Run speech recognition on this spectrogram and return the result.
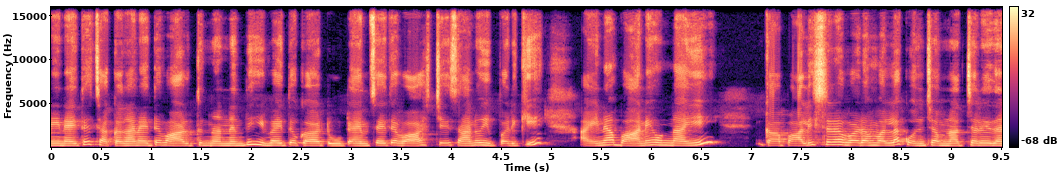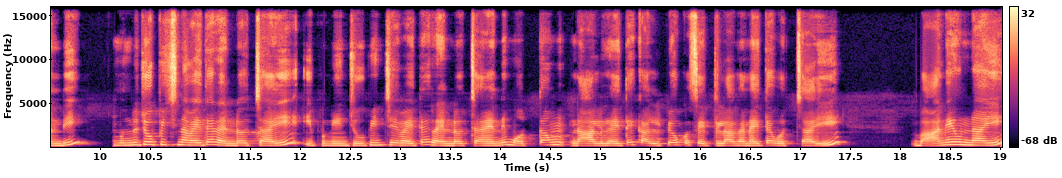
నేనైతే చక్కగానైతే వాడుతున్నానండి. ఇవైతే ఒక టూ టైమ్స్ అయితే వాష్ చేశాను ఇప్పటికీ. అయినా బాగానే ఉన్నాయి. ఇంకా పాలిస్టర్ అవ్వడం వల్ల కొంచెం నచ్చలేదండి. ముందు చూపించినవి అయితే రెండు వచ్చాయి ఇప్పుడు నేను చూపించేవి అయితే రెండు వచ్చాయండి మొత్తం నాలుగు అయితే కలిపి ఒక సెట్ లాగానైతే వచ్చాయి. బాగానే ఉన్నాయి.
